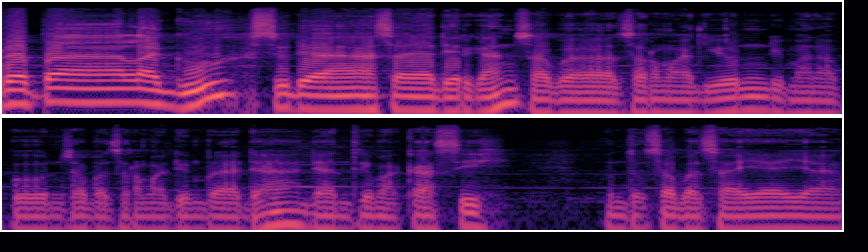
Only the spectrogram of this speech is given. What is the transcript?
Beberapa lagu sudah saya hadirkan sahabat Sarmadiun di mana pun sahabat Sarmadiun berada. Dan terima kasih untuk sahabat saya yang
